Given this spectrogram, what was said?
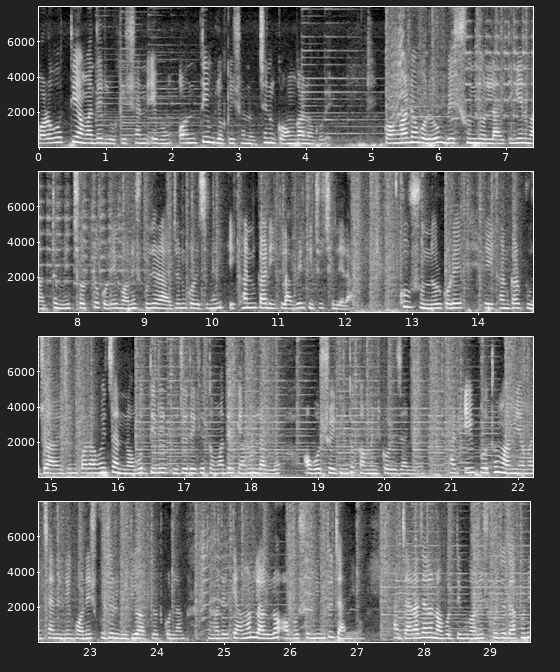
পরবর্তী আমাদের লোকেশন এবং অন্তিম লোকেশন হচ্ছেন গঙ্গানগরে। গঙ্গানগরেও বেশ সুন্দর লাইটিংয়ের মাধ্যমে ছোট্ট করে গণেশ পুজোর আয়োজন করেছিলেন এখানকারই ক্লাবের কিছু ছেলেরা। খুব সুন্দর করে এইখানকার পুজো আয়োজন করা হয়েছে আর নবদ্বীপের পুজো দেখে তোমাদের কেমন লাগল অবশ্যই কিন্তু কমেন্ট করে জানিও। আর এই প্রথম আমি আমার চ্যানেলে গণেশ পুজোর ভিডিও আপলোড করলাম, তোমাদের কেমন লাগল অবশ্যই কিন্তু জানিও। আর যারা যারা নবদ্বীপ গণেশ পুজো দেখোনি,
